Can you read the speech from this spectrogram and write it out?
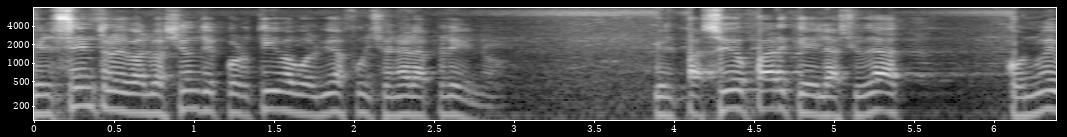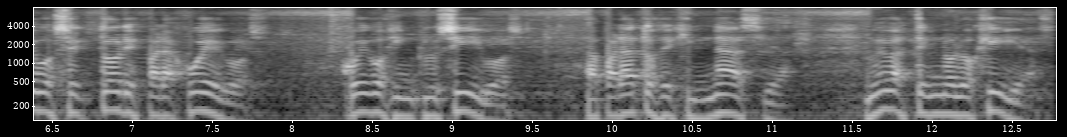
El centro de evaluación deportiva volvió a funcionar a pleno. El paseo parque de la ciudad, con nuevos sectores para juegos, juegos inclusivos, aparatos de gimnasia, nuevas tecnologías,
